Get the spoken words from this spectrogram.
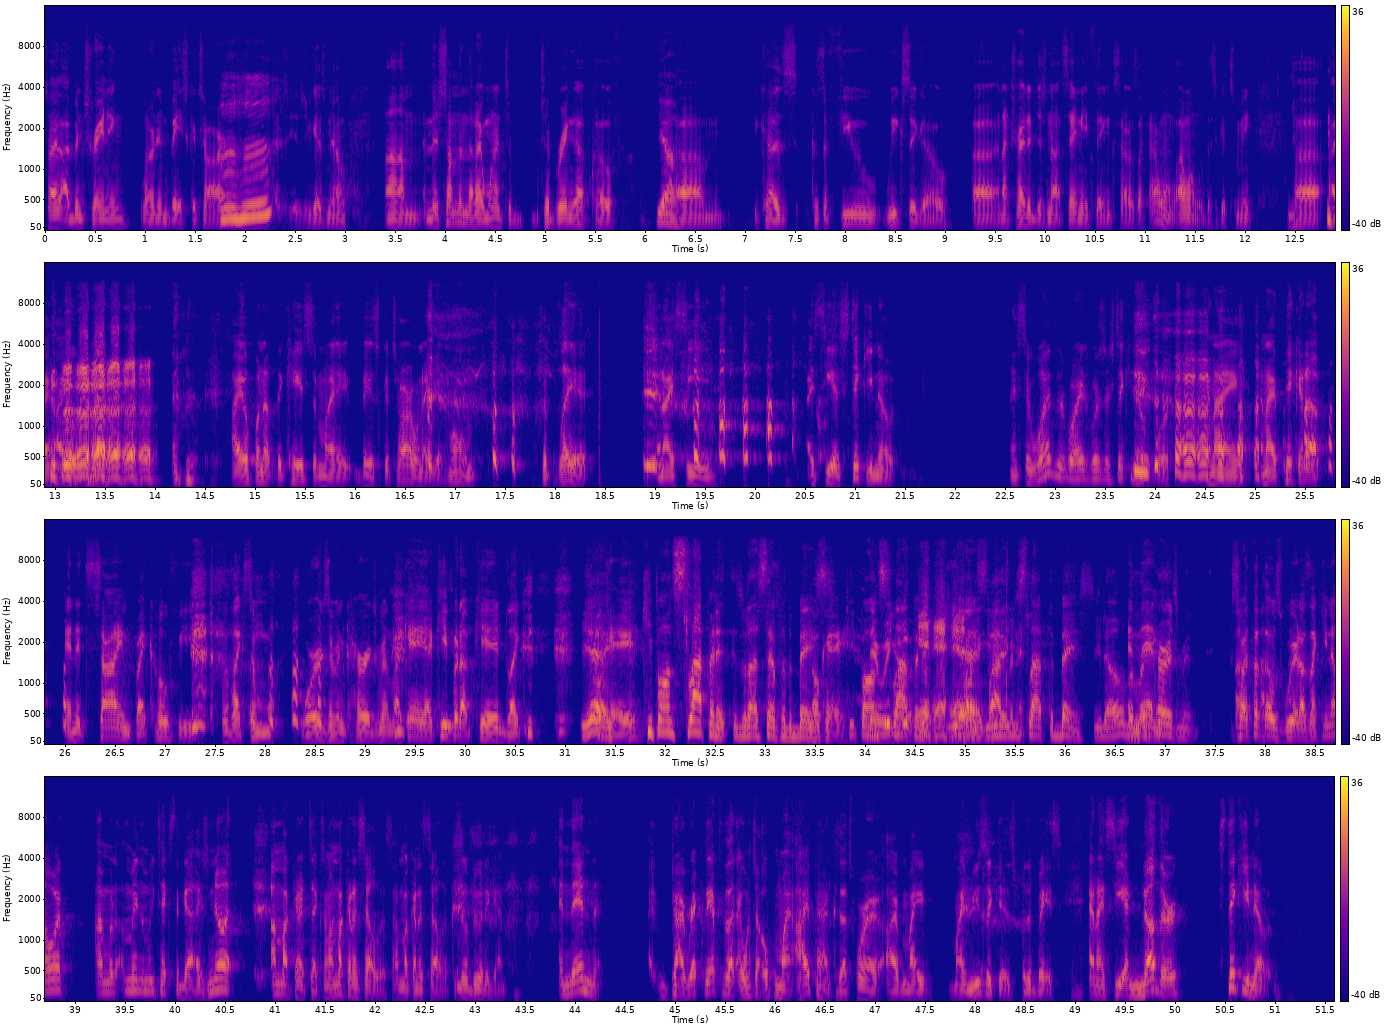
So I, have been training, learning bass guitar, Mhm. as, as you guys know. Um, and there's something that I wanted to to bring up, Kof, Yeah. um, because because a few weeks ago, uh, and I tried to just not say anything, so I was like, I won't I won't let this get to me. Uh, I, I open up I open up the case of my bass guitar when I get home to play it, and I see I see a sticky note. I say, "What? Why, where's there sticky note for?" And I and I pick it up, and it's signed by Kofi with like some words of encouragement, like, "Hey, yeah, keep it up, kid." Like, yeah. okay, Keep on slapping it is what I said for the bass. Okay, Keep on we go. slapping it. Keep Yeah, on you, know, you slap the bass, you know, little then- encouragement. so I thought that was weird. I was like, you know what? I'm gonna. I mean, let me text the guys. You know what? I'm not gonna text them. I'm not gonna sell this. I'm not gonna sell it because they'll do it again. And then directly after that, I went to open my iPad because that's where I, I my my music is for the bass, and I see another sticky note,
